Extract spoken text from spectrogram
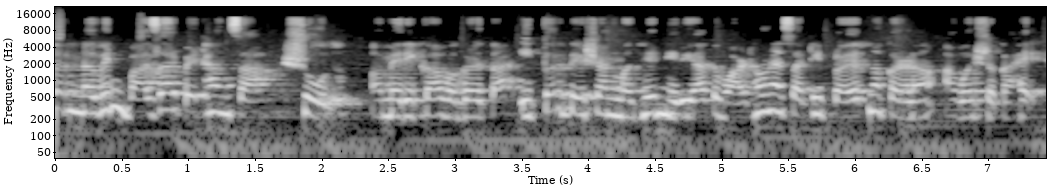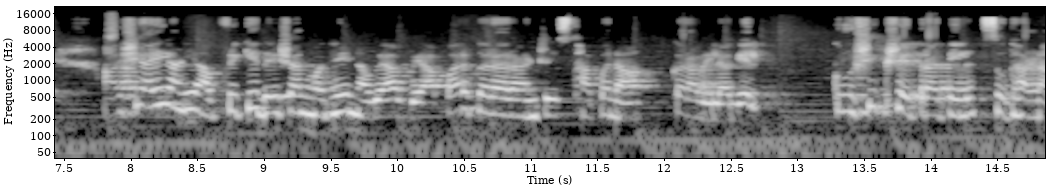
तर नवीन बाजारपेठांचा शोध अमेरिका वगळता इतर देशांमध्ये निर्यात वाढवण्यासाठी प्रयत्न करणं आवश्यक आहे. आशियाई आणि आफ्रिकी देशांमध्ये नव्या व्यापार करारांची स्थापना करावी लागेल. कृषी क्षेत्रातील सुधारणा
